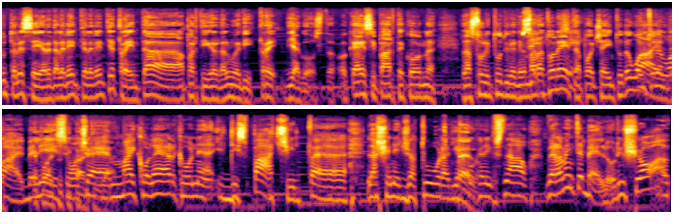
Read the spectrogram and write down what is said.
tutte le sere dalle 20 alle 20.30 a partire dal lunedì 3 di agosto. Ok? Si parte con La solitudine del Sì, maratoneta, sì. poi c'è Into the Wild. Into the Wild, bellissimo. C'è. Michael Air con eh, il dispacci, eh, la sceneggiatura di Bello. Apocalypse Now. Veramente bello. Riuscirò a,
